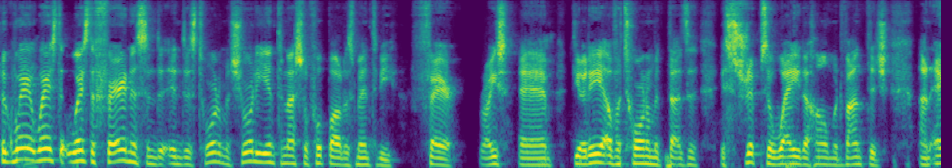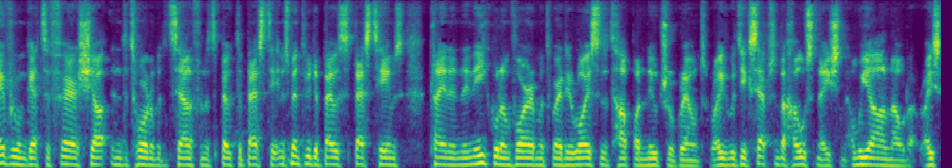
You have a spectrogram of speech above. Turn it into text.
Look, where where's the where's the fairness in the, in this tournament? Surely international football is meant to be fair, right? Um, the idea of a tournament that is, it strips away the home advantage and everyone gets a fair shot in the tournament itself, and it's about the best teams. It's meant to be the best, best teams playing in an equal environment where they rise to the top on neutral ground, right? With the exception of the host nation, and we all know that, right?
